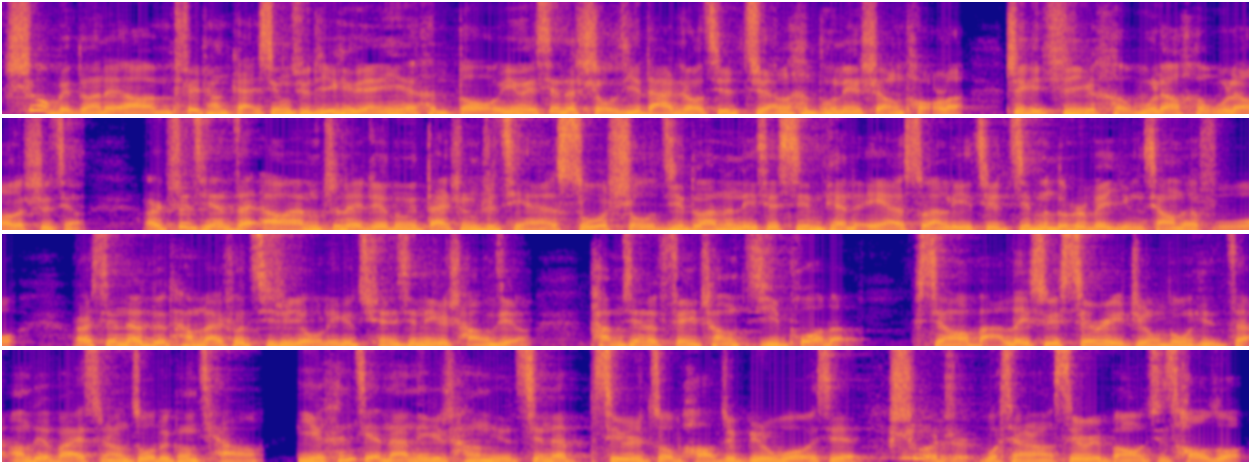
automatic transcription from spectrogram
设备端的 LM 非常感兴趣的一个原因也很逗，因为现在手机大家知道其实卷了很多年摄像头了，这个是一个很无聊很无聊的事情。而之前在 LM 之类这些东西诞生之前，所有手机端的那些芯片的 AI 算力，其实基本都是为影像在服务。而现在对他们来说，其实有了一个全新的一个场景，他们现在非常急迫的想要把类似于 Siri 这种东西在 On Device 上做得更强。一个很简单的一个场景，现在 Siri 做不好，就比如我有些设置，我想让 Siri 帮我去操作，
